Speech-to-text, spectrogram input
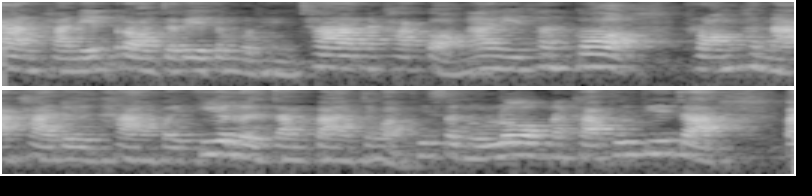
การพาณิชย์รองเจรตำรวจแห่งชาตินะคะ ก่อนหน้านี้ท่านก็พร้อมคณะค่ะเดินทางไปที่เรือนจำกลางจังหวัดพิษณุโลกนะคะ เพื่อที่จะไป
